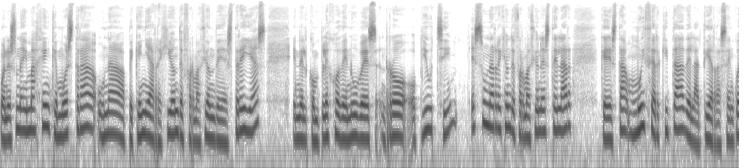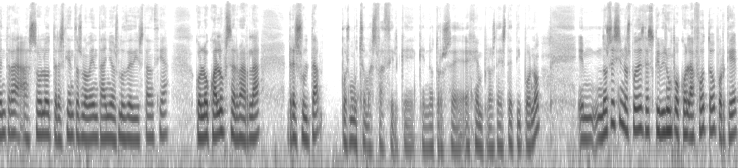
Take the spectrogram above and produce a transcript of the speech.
Bueno, es una imagen que muestra una pequeña región de formación de estrellas en el complejo de nubes Ro-Ophiuchi. Es una región de formación estelar que está muy cerquita de la Tierra. Se encuentra a solo 390 años luz de distancia, con lo cual observarla resulta pues mucho más fácil que, en otros eh, ejemplos de este tipo. ¿no? Em, no sé si nos puedes describir un poco la foto, porque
